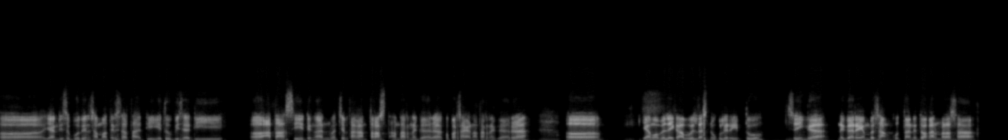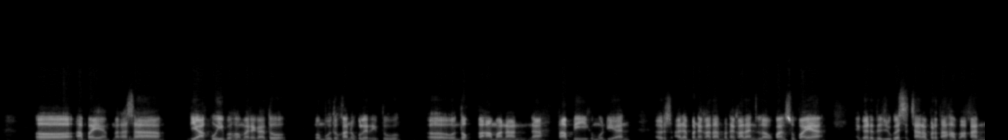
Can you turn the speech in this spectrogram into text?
uh, yang disebutin sama Trista tadi, itu bisa diatasi dengan menciptakan trust antar negara, kepercayaan antar negara, uh, yang memiliki kapabilitas nuklir itu sehingga negara yang bersangkutan itu akan merasa uh, apa ya merasa diakui bahwa mereka itu membutuhkan nuklir itu uh, untuk keamanan. Nah, tapi kemudian harus ada pendekatan-pendekatan dilakukan supaya negara itu juga secara bertahap akan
